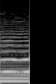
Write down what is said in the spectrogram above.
Bye.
